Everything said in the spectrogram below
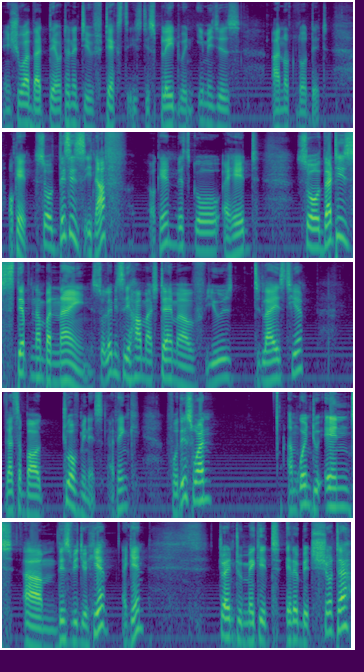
Ensure that the alternative text is displayed when images are not loaded. Okay so this is enough okay let's go ahead. So that is step number nine. So let me see how much time I've utilized here. That's about 12 minutes I think. For this one I'm going to end um, this video here again trying to make it a little bit shorter.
